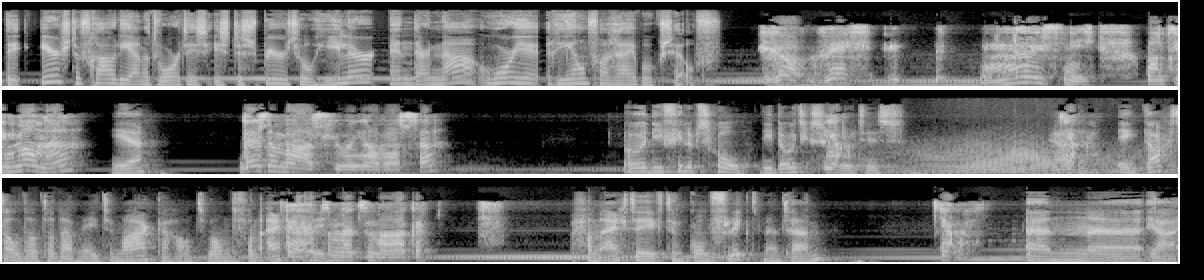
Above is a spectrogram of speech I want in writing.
De eerste vrouw die aan het woord is, is de spiritual healer. En daarna hoor je Rian van Rijbroek zelf. Ga weg. Neus niet. Want die mannen... Ja? Dat is een waarschuwing alvast, hè? Oh, die Philip School, die doodgeschoten ja. is. Ja, ja, Ik dacht al dat er daarmee te maken had. Want van echt. Dat heeft ermee te maken. Van Echte heeft een conflict met hem. Ja. En uh, ja,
